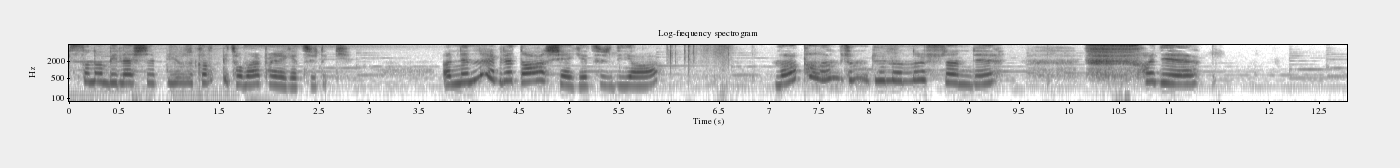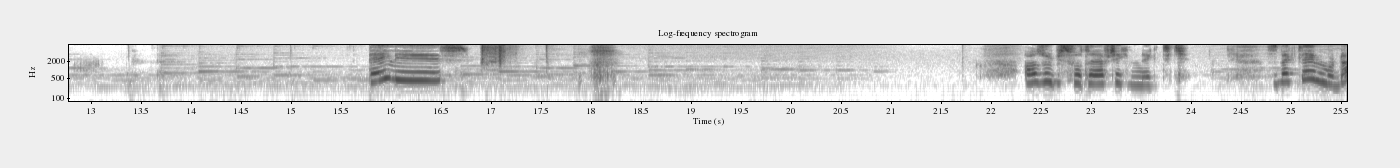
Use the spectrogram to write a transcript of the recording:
Biz sana birleştirip bir yüzük alıp bir tomar para getirdik. Annenler bile daha az şey getirdi ya. Ne yapalım? Bütün düğün onlar üstlendi. Üf, hadi. Peynir. Az dur biz fotoğraf çekmeyecektik. Siz bekleyin burada.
